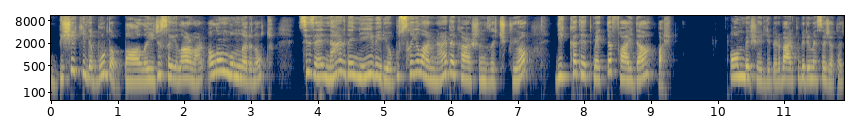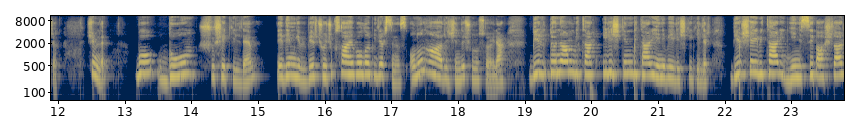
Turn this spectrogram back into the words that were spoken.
Bir şekilde burada bağlayıcı sayılar var. Alın bunları not. Size nerede neyi veriyor? Bu sayılar nerede karşınıza çıkıyor? Dikkat etmekte fayda var. 15.51 belki biri mesaj atacak. Şimdi bu doğum şu şekilde. Dediğim gibi bir çocuk sahibi olabilirsiniz. Onun haricinde şunu söyler. Bir dönem biter, ilişkin biter, yeni bir ilişki gelir. Bir şey biter, yenisi başlar.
